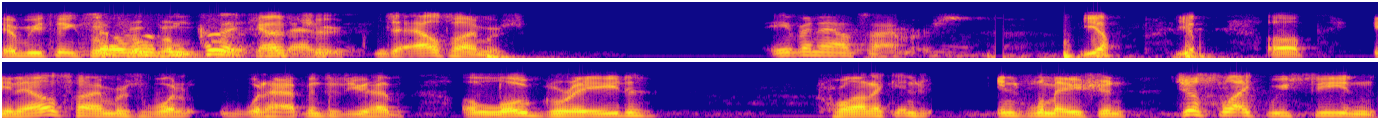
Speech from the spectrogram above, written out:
Everything from, so from, from, from cancer to Alzheimer's. Even Alzheimer's. Yep, yep. Uh, in Alzheimer's, what what happens is you have a low grade chronic in, inflammation, just like we see in,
